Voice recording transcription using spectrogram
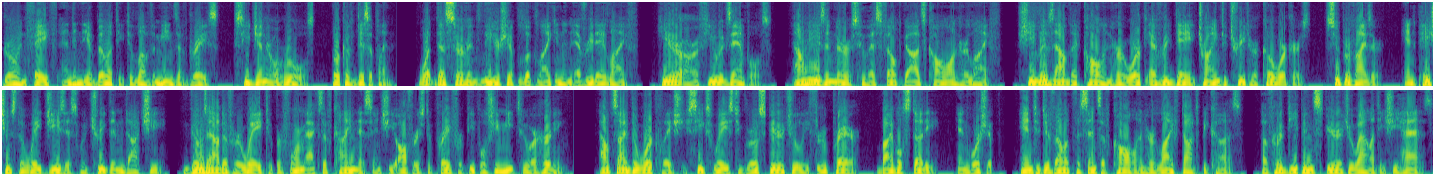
grow in faith and in the ability to love the means of grace. See General Rules, Book of Discipline. What does servant leadership look like in an everyday life? Here are a few examples. Almi is a nurse who has felt God's call on her life. She lives out that call in her work every day trying to treat her coworkers, supervisor, and patients the way Jesus would treat them. She goes out of her way to perform acts of kindness and she offers to pray for people she meets who are hurting. Outside the workplace she seeks ways to grow spiritually through prayer, Bible study, and worship, and to develop the sense of call in her life. Because of her deepened spirituality she has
